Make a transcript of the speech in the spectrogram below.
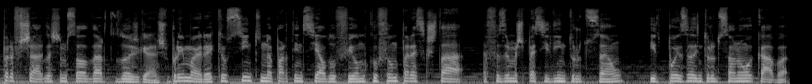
Para fechar, deixa-me só dar-te dois ganchos. O primeiro é que eu sinto na parte inicial do filme que o filme parece que está a fazer uma espécie de introdução e depois a introdução não acaba.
